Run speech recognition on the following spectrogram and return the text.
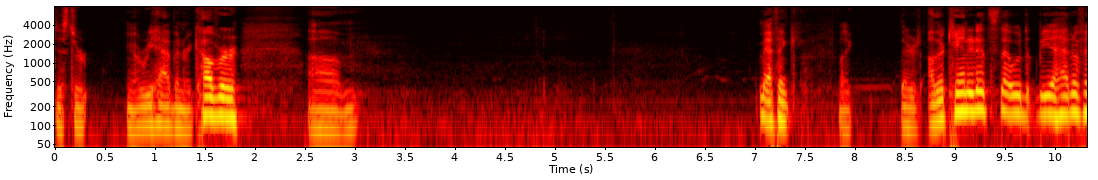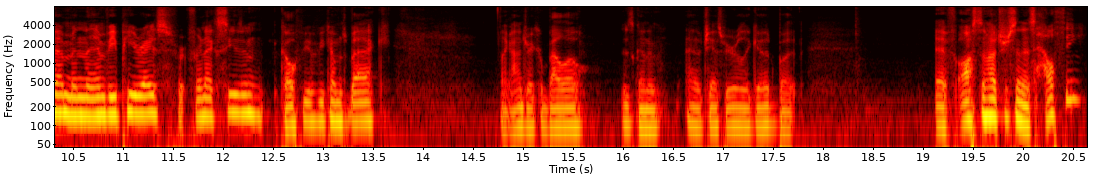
just to you know rehab and recover. Um, I mean, I think like there's other candidates that would be ahead of him in the MVP race for, for next season. Kofi if he comes back, like Andre Curbelo is going to have a chance to be really good. But if Austin Hutcherson is healthy,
